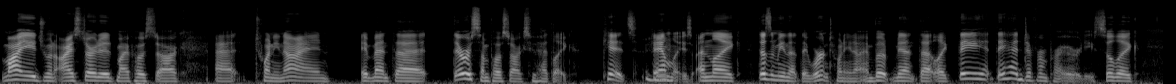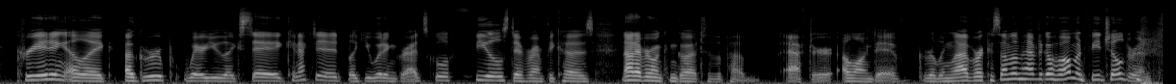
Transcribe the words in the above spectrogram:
my age when I started my postdoc at 29, it meant that there were some postdocs who had like kids, mm-hmm. families, and like doesn't mean that they weren't 29, but meant that like they they had different priorities. So like creating a like a group where you like stay connected like you would in grad school feels different because not everyone can go out to the pub after a long day of grueling lab work because some of them have to go home and feed children.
